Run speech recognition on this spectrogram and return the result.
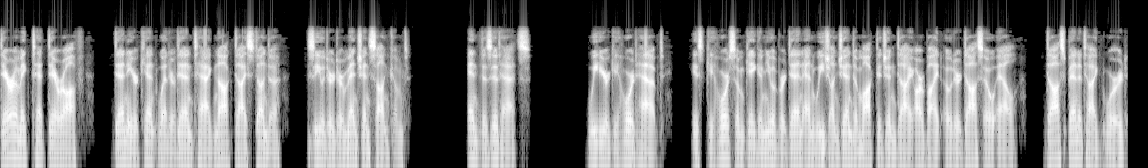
Darum ich tet darauf, den ihr kennt weder den Tag noch die Stunde, Zeuter der Menschen ankommt. End des Itats. Wie ihr gehort habt, ist gehorsam gegen über den Anweisungen mochtigen die Arbeit oder das Ol, das benötigt Word,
